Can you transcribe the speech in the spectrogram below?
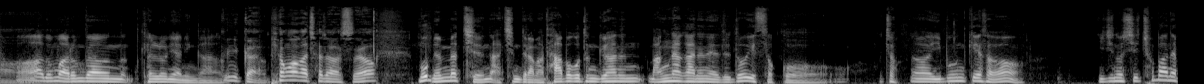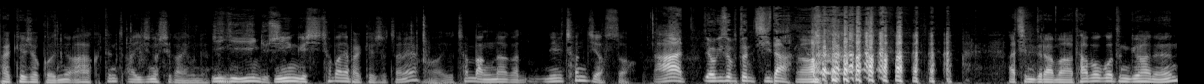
아, 너무 아름다운 결론이 아닌가. 그러니까요. 평화가 찾아왔어요. 뭐 몇몇은 아침 드라마 다 보고 등교하는 막 나가는 애들도 있었고 그렇죠. 어, 이분께서 이진호 씨 초반에 밝혀주셨거든요. 아, 그땐, 아, 이진호 씨가 아니군요. 이기 이인규 씨. 이인규 씨 초반에 밝혀주셨잖아요. 어, 이거 참 막 나가 일 천지였어. 아 여기서부터는 지다. 아침 드라마 다 보고 등교하는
